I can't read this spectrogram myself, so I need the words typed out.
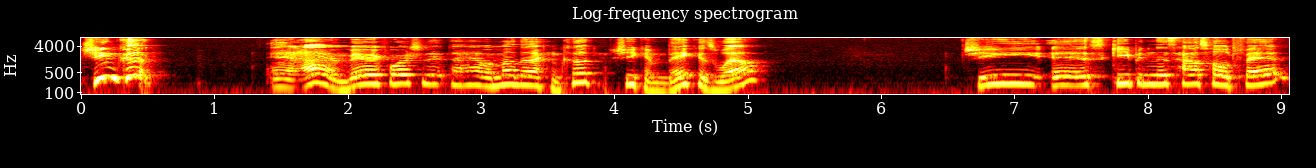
she can cook. And I am very fortunate to have a mother that can cook. She can bake as well. She is keeping this household fed.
